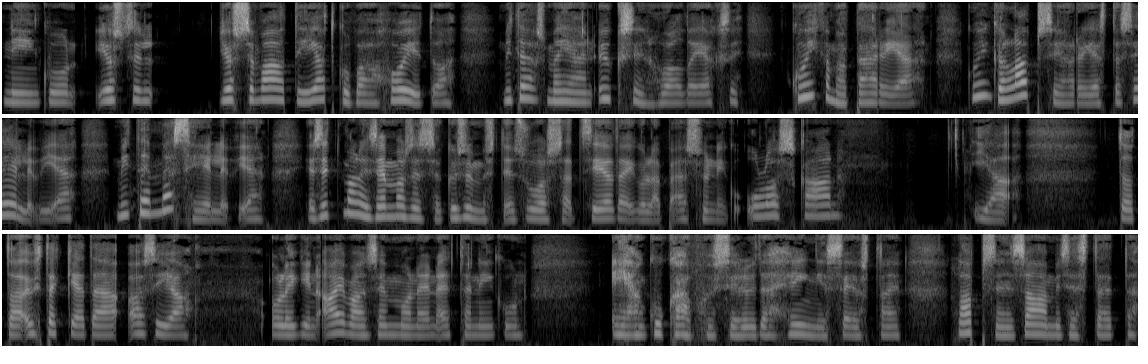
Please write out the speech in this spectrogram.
niin kun, jos, se, jos se vaatii jatkuvaa hoitoa, mitä jos mä jään yksinhuoltajaksi, kuinka mä pärjään, kuinka lapsiarjesta selviää, miten mä selviän. Ja sitten mä olin semmoisessa kysymysten suossa, että sieltä ei kyllä päässyt niinku uloskaan. Ja tota, yhtäkkiä tämä asia olikin aivan semmoinen, että niinku, eihän kukaan voi selvitä hengissä jostain lapsen saamisesta, että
